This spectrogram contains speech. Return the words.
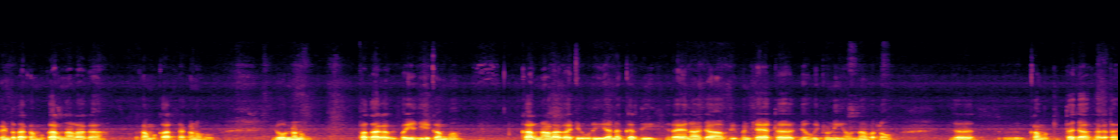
ਪਿੰਡ ਦਾ ਕੰਮ ਕਰਨ ਵਾਲਾ ਗਾ ਕੰਮ ਕਰ ਸਕਣ ਉਹ, ਜੋ ਉਹਨਾਂ ਨੂੰ ਪਤਾ ਗਾ ਵੀ ਭਾਈ ਅਸੀਂ ਇਹ ਕੰਮ ਕਰਨ ਵਾਲਾ ਗਾ ਜ਼ਰੂਰੀ ਆ ਨਗਰ ਦੀ ਰਹਿਣਾ ਜਾਂ ਆਪਦੀ ਪੰਚਾਇਤ ਜੋ ਵੀ ਚੁਣੀ ਆ ਉਹਨਾਂ ਵੱਲੋਂ ਕੰਮ ਕੀਤਾ ਜਾ ਸਕਦਾ।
